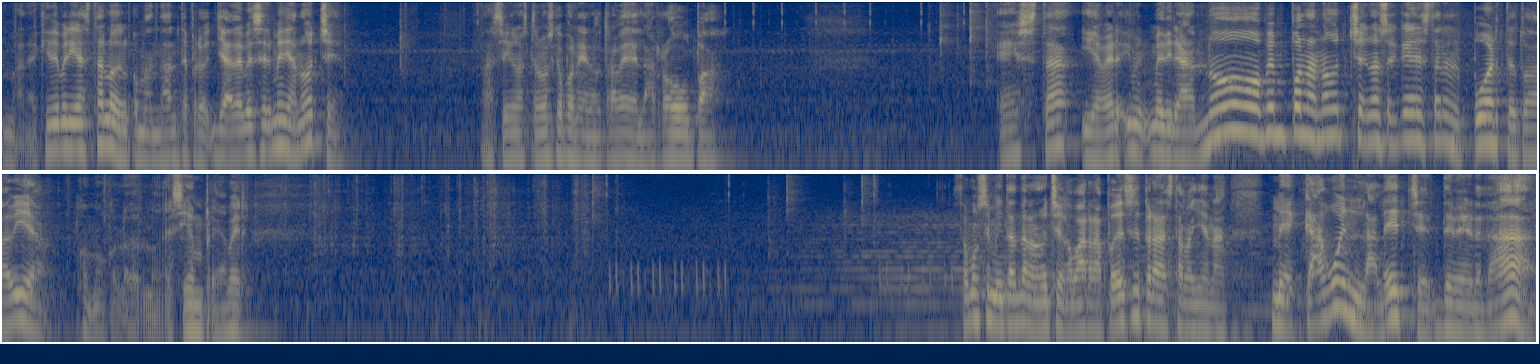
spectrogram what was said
Vale, aquí debería estar lo del comandante Pero ya debe ser medianoche. Así que nos tenemos que poner otra vez la ropa. Esta Y a ver, me dirá No, ven por la noche, no sé qué, está en el puerto todavía Como con lo, de siempre, a ver. Estamos de la noche, Gabarra. Puedes esperar hasta mañana. Me cago en la leche, de verdad.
